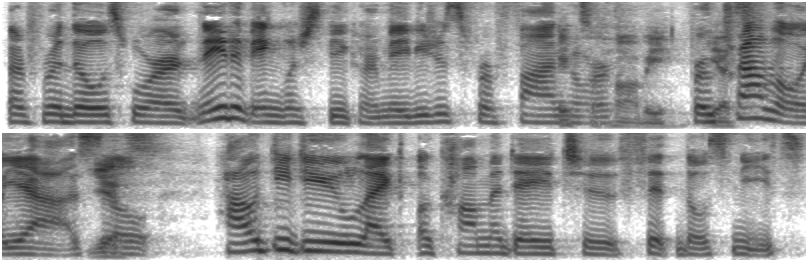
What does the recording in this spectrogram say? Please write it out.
But for those who are native English speaker, maybe just for fun It's or hobby. for Yes. travel, yeah. So Yes. how did you like accommodate to fit those needs?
